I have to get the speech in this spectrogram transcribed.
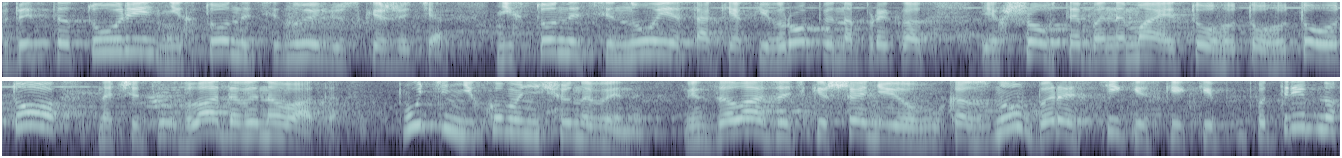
в диктатурі ніхто не цінує людське життя, ніхто не цінує, так як в Європі, наприклад, якщо в тебе немає того, того, того, того, значить влада винувата. Путін нікому нічого не винен. Він залазить кишенею в казну, бере стільки, скільки потрібно.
